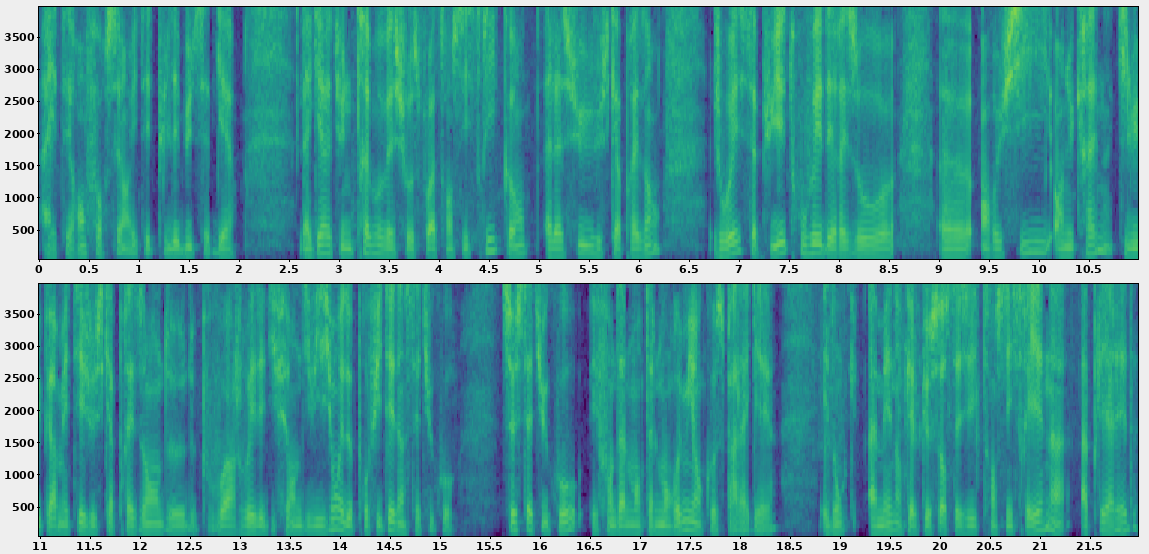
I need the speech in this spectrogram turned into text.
a été renforcée en réalité depuis le début de cette guerre la guerre est une très mauvaise chose pour la Transnistrie quand elle a su jusqu'à présent jouer, s'appuyer, trouver des réseaux euh, euh, en Russie, en Ukraine, qui lui permettaient jusqu'à présent de, pouvoir jouer des différentes divisions et de profiter d'un statu quo. Ce statu quo est fondamentalement remis en cause par la guerre et donc amène en quelque sorte les élites transnistriennes à appeler à l'aide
